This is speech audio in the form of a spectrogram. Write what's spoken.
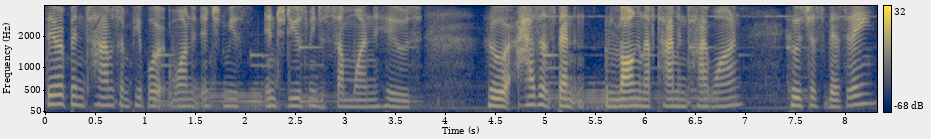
there have been times when people wanted to introduce introduce me to someone who's who hasn't spent long enough time in Taiwan, who's just visiting,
